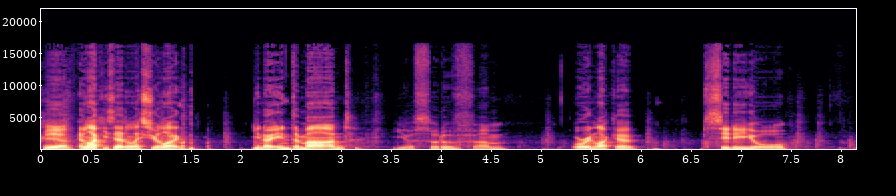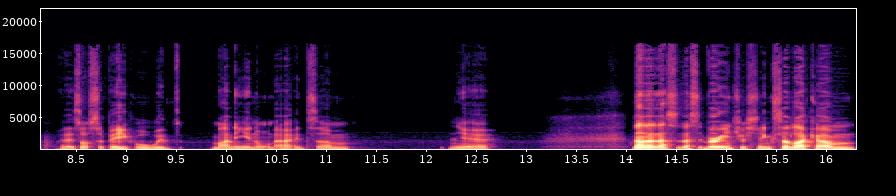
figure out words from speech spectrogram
yeah And like you said, unless you're like, you know, in demand, you're sort of, um, or in like a city or there's lots of people with money and all that. It's um, yeah. No, that, that's that's very interesting. So like um,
